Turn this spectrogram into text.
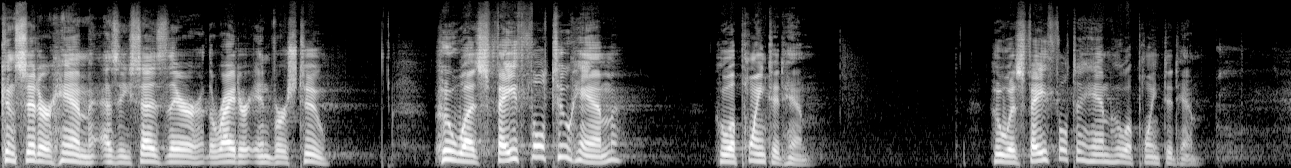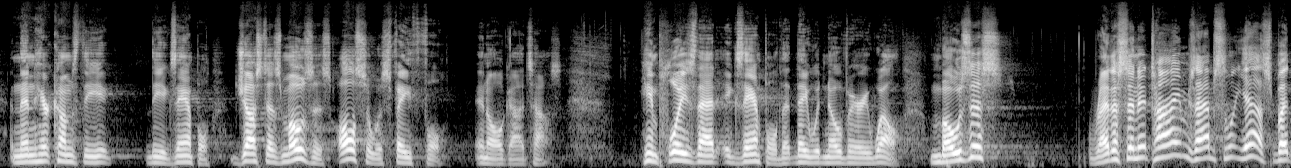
Consider him, as he says there, the writer in verse 2 who was faithful to him who appointed him. Who was faithful to him who appointed him. And then here comes the, the example. Just as Moses also was faithful in all God's house. He employs that example that they would know very well. Moses, reticent at times, absolutely yes, but,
